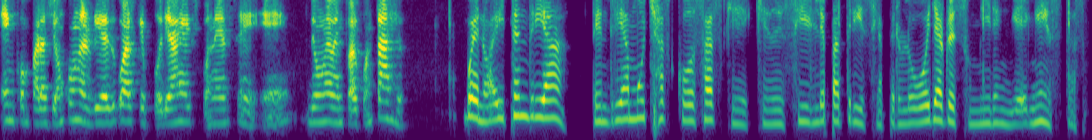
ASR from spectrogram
en comparación con el riesgo al que podrían exponerse eh, de un eventual contagio? Bueno, ahí tendría tendría muchas cosas que, decirle, Patricia, pero lo voy a resumir en, en estas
